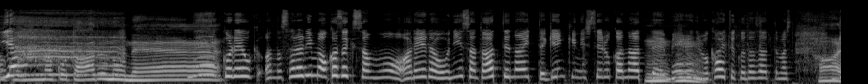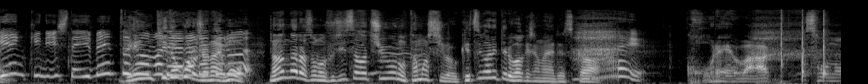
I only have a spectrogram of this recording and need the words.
ー、いやこんなことあるのね。ねこれを、あの、サラリーマン岡崎さんも、あれらお兄さんと会ってないって元気にしてるかなって、メールにも書いてくださってました。はい、元気にしてイベント業まで元気どころじゃない。もう、なんならその藤沢中央の魂は受け継がれてるわけじゃないですか。はい。これは、その、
